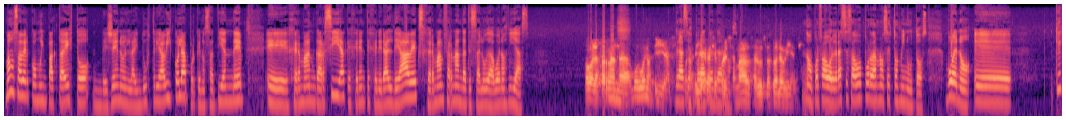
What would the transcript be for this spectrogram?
Vamos a ver cómo impacta esto de lleno en la industria avícola, porque nos atiende eh, Germán García, que es gerente general de AVEX. Germán Fernanda te saluda. Buenos días. Hola Fernanda, muy buenos días. Gracias por Gracias por el llamado, saludos a toda la audiencia. No, por favor, gracias a vos por darnos estos minutos. Bueno, eh, ¿qué,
